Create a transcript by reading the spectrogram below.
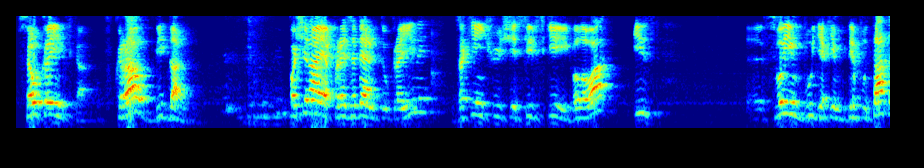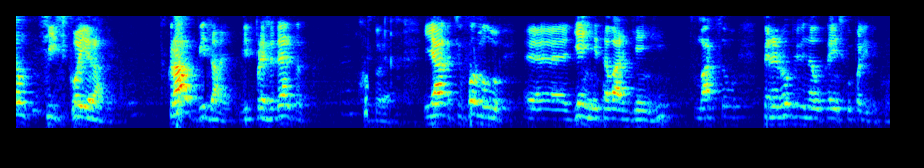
Всеукраїнська. Вкрав, віддай. Починає президент України, закінчуючи сільський голова із е, своїм будь-яким депутатом сільської ради. Вкрав, віддай від президента. Я цю формулу е, деньги, товар, деньги Марксову перероблюю на українську політику.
